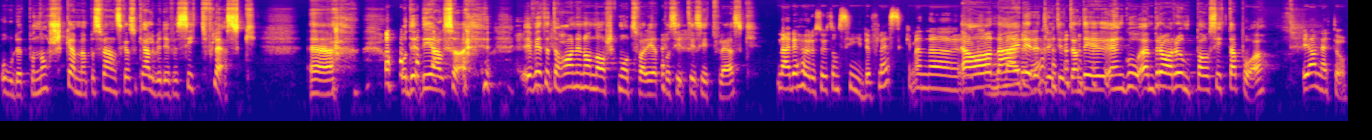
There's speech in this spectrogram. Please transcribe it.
ordet på norska, men på svenska så kallar vi det för sittfläsk. Eh, och det, det, är alltså, jag vet inte, har ni någon norsk motsvarighet på sitt, till sittfläsk? Nej, det hörs ut som sidefläsk. Men, uh, ja, nej det är det inte riktigt, utan det är en, go, en bra rumpa att sitta på. Ja, nettopp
